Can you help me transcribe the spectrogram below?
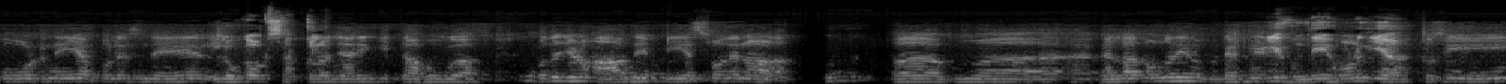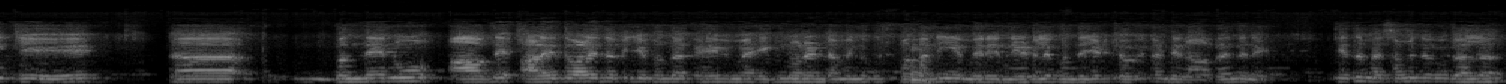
ਕੋਰਟ ਨੇ ਜਾਂ ਪੁਲਿਸ ਨੇ ਲੁੱਕ ਸਰਕੂਲਰ ਜਾਰੀ ਕੀਤਾ ਹੋਊਗਾ। ਉਹ ਤਾਂ ਜਿਹੜਾ ਆਪਦੇ ਪੀਐਸਓ ਦੇ ਨਾਲ ਗੱਲਾਂ ਤਾਂ ਉਹਨਾਂ ਦੀਆਂ ਡੈਫੀਨਿਟਲੀ ਹੁੰਦੀਆਂ ਹੋਣਗੀਆਂ। ਤੁਸੀਂ ਜੇ ਬੰਦੇ ਨੂੰ ਆਪਦੇ ਆਲੇ ਦੁਆਲੇ ਦਾ ਵੀ ਜੇ ਬੰਦਾ ਕਹੇ ਵੀ ਮੈਂ ਇਗਨੋਰੈਂਟ ਆ ਮੈਨੂੰ ਕੁਝ ਪਤਾ ਨਹੀਂ ਹੈ ਮੇਰੇ ਨੇੜਲੇ ਬੰਦੇ ਜਿਹੜੇ 24 ਘੰਟੇ ਨਾਲ ਰਹਿੰਦੇ ਨੇ ਇਹ ਤਾਂ ਮੈਂ ਸਮਝਦਾ ਕੋਈ ਗੱਲ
